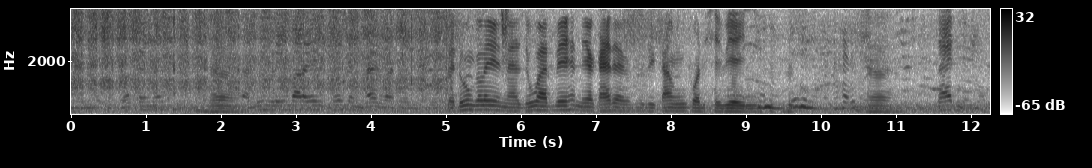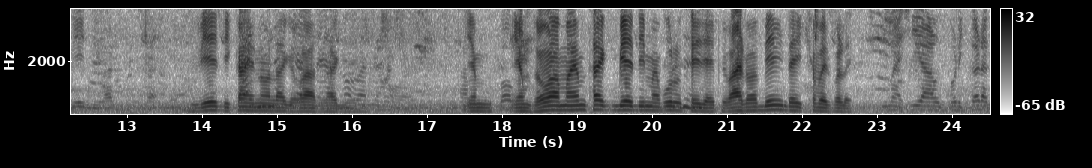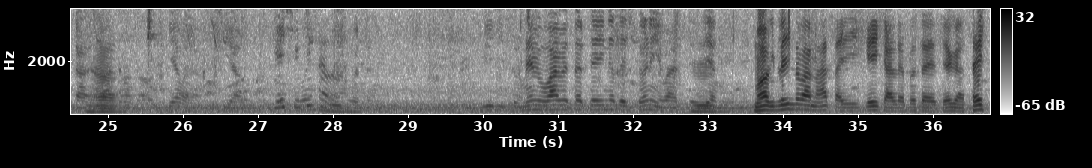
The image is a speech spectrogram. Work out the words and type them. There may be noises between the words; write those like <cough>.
હા. આ ડુંગળી ઉંબાળે એવું થઈ જાય ને સાઈડ એટલે ડુંગળી ને જુવાર બે છે ને એક હારે બધી કામ ઉપર છે બે હા. એમાં બે વાત બે દી કાંઈ ન લાગે વાર લાગે. એમ એમ જોવામાં એમ થાય કે બે દીમાં પૂરું થઈ જાય પછી વાઢવા બે તો ખબર પડે. શિયાળું થોડી કડક આવે. હા. બીજી તો નવી વાવેતર છે એને તો ઘણી વાર છે મગ લઈ લેવાના હતા એ ગઈકાલે બધા ભેગા થઈ.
